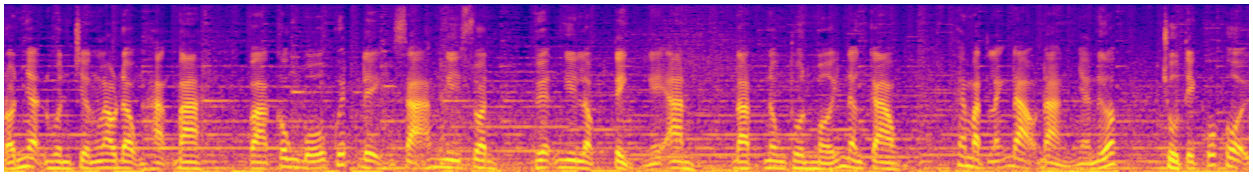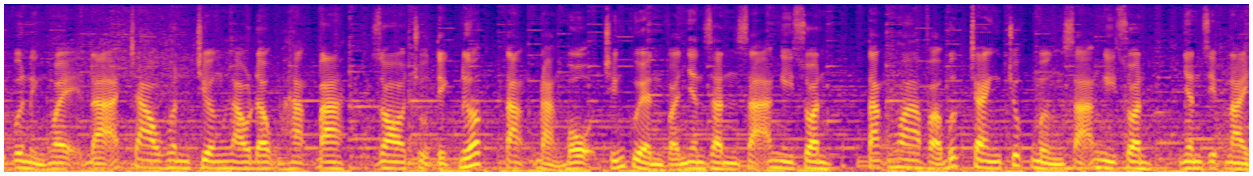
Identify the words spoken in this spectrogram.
đón nhận huân chương lao động hạng 3 và công bố quyết định xã Nghi Xuân, huyện Nghi Lộc, tỉnh Nghệ An đạt nông thôn mới nâng cao. Thay mặt lãnh đạo Đảng, Nhà nước, Chủ tịch Quốc hội Vương Đình Huệ đã trao huân chương lao động hạng 3 do Chủ tịch nước tặng Đảng bộ, chính quyền và nhân dân xã Nghi Xuân, tặng hoa và bức tranh chúc mừng xã Nghi Xuân. Nhân dịp này,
